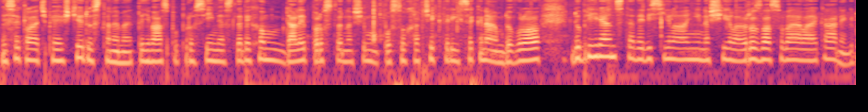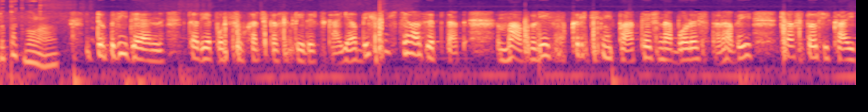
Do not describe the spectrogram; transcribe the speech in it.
My se k léčbě ještě dostaneme. Teď vás poprosím, jestli bychom dali prostor našemu posluchači, který se k nám dovolal. Dobrý den, jste ve vysílání naší rozhlasové lékárny. Kdo pak volá? Dobrý den, tady je posluchačka z Frýdecka. Já bych se chtěla zeptat, má vliv krční páteř na bolest hlavy? Často říkají,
